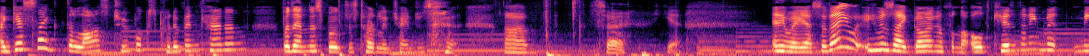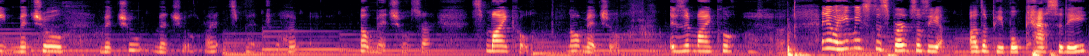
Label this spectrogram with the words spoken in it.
I guess like the last two books could have been canon, but then this book just totally changes it. um, so yeah. Anyway, yeah, so then he, he, was like going up on the old kid, then he met meet Mitchell, Mitchell, Mitchell, right? It's Mitchell, not Mitchell. Sorry, it's Michael, not Mitchell. Is it Michael? Anyway, he meets the spirits of the other people. Cassidy,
